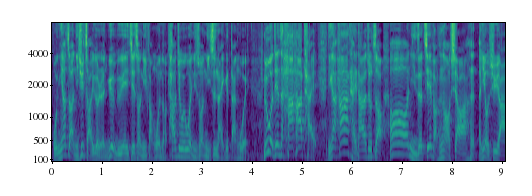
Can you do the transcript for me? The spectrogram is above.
我你要知道，你去找一个人愿不愿意接受你访问哦，他就会问你说你是哪一个单位。如果今天是哈哈台，你看哈哈台，大家就知道哦，你的街访很好笑啊，很很有趣啊。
